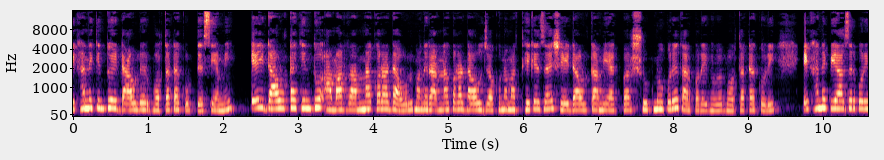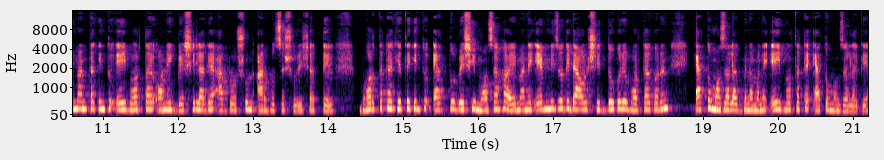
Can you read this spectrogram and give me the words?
এখানে কিন্তু এই ডাউলের ভর্তাটা করতেছি আমি। এই ডাউলটা কিন্তু আমার রান্না করা ডাউল মানে রান্না করা ডাউল যখন আমার থেকে যায়, সেই ডাউলটা আমি একবার শুকনো করে তারপর এইভাবে ভর্তাটা করি। এখানে পেঁয়াজের পরিমাণটা কিন্তু এই ভর্তায় অনেক বেশি লাগে, আর রসুন আর হচ্ছে সরিষার তেল। ভর্তাটা খেতে কিন্তু এত বেশি মজা হয় মানে এমনি যদি ডাউল সিদ্ধ করে ভর্তা করেন এত মজা লাগবে না মানে এই ভর্তাটা এত মজা লাগে।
